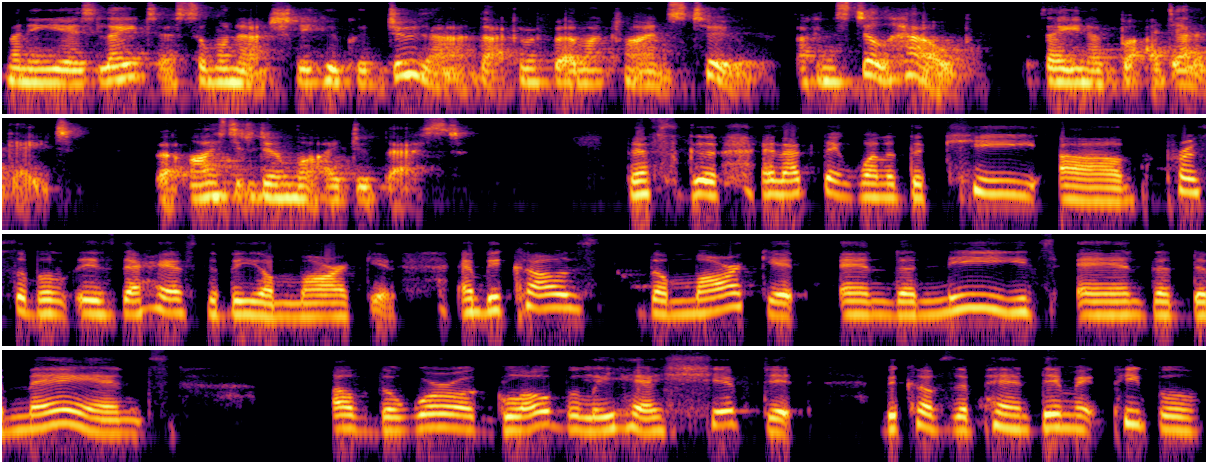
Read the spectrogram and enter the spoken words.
many years later someone actually who could do that, that I can refer my clients to. I can still help, but they, you know, but I delegate. But I stick to doing what I do best. That's good. And I think one of the key uh, principles is there has to be a market. And because the market and the needs and the demands of the world globally has shifted because the pandemic, people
